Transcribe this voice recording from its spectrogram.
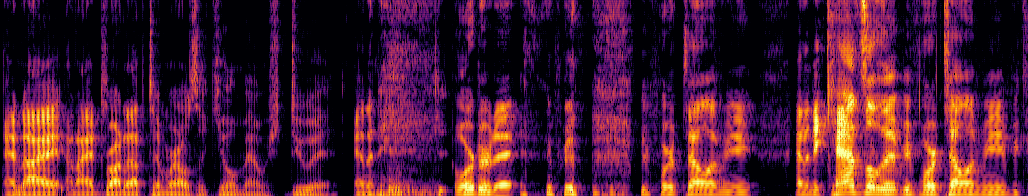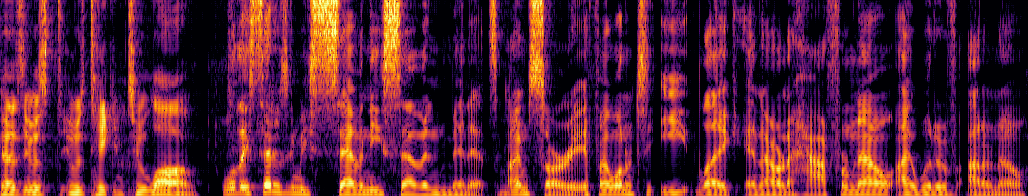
and I and I had brought it up to him where I was like, "Yo, man, we should do it." And then he ordered it before telling me, and then he canceled it before telling me because it was it was taking too long. Well, they said it was gonna be seventy-seven minutes. I'm sorry. If I wanted to eat like an hour and a half from now, I would have. I don't know.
